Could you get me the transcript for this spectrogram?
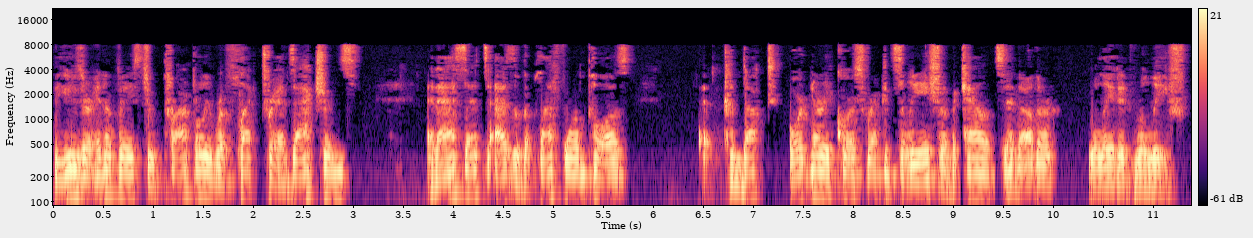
the user interface to properly reflect transactions and assets as of the platform pause, conduct ordinary course reconciliation of accounts and other related relief.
